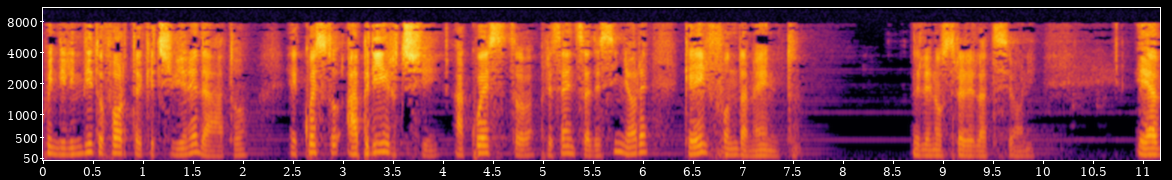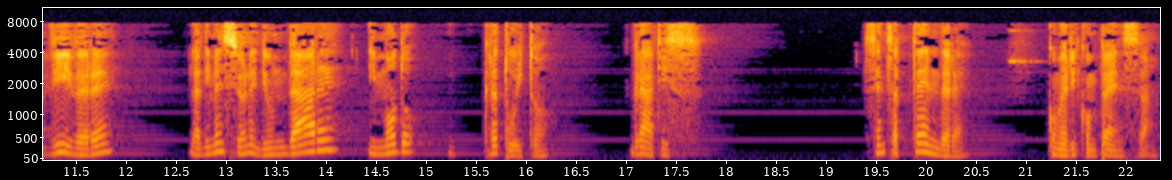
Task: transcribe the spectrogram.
Quindi l'invito forte che ci viene dato è questo aprirci a questa presenza del Signore che è il fondamento delle nostre relazioni e a vivere la dimensione di un dare in modo gratuito, gratis, senza attendere come ricompensa,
